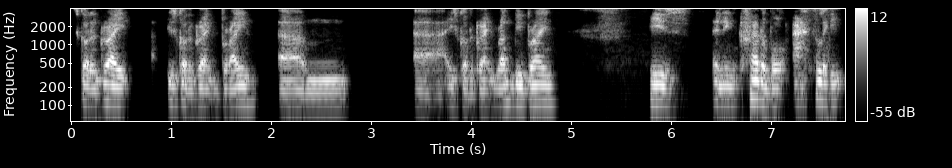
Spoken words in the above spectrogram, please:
he's got a great he's got a great brain. Um, uh, he's got a great rugby brain. He's an incredible athlete,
